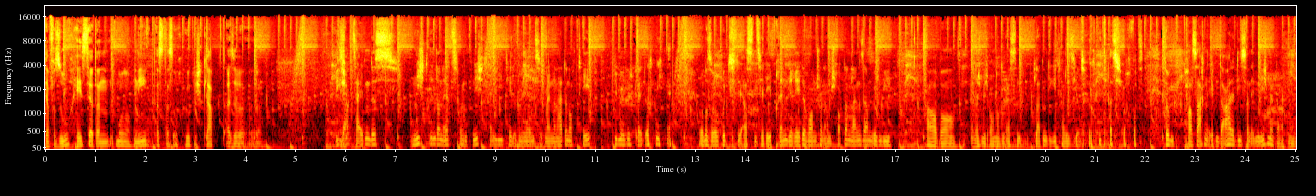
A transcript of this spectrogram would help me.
der Versuch heißt ja dann immer noch nie, dass das auch wirklich klappt. Also äh, wie gesagt, Zeiten des nicht-Internet und nicht Handy-Telefonierens. Ich meine, man hatte noch Tape, die Möglichkeit irgendwie. Oder so. Gut, die ersten CD-Brenngeräte waren schon am Start dann langsam irgendwie. Aber erinnere ich mich auch noch die ersten Platten digitalisiert, dass ich auch was, so ein paar Sachen eben da hatte, die es dann eben nicht mehr gab. Ne?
